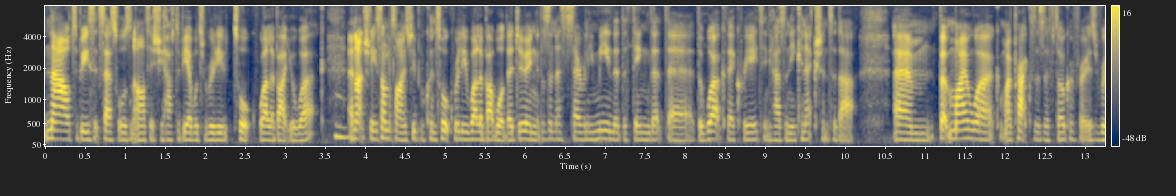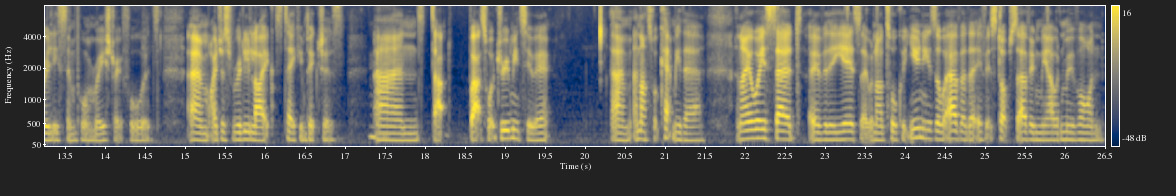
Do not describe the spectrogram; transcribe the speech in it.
now to be successful as an artist you have to be able to really talk well about your work mm. and actually sometimes people can talk really well about what they're doing it doesn't necessarily mean that the thing that they're the work they're creating has any connection to that um, but my work my practice as a photographer is really simple and really straightforward um, i just really liked taking pictures mm. and that that's what drew me to it um, and that's what kept me there. And I always said over the years, that when I'd talk at unis or whatever, that if it stopped serving me, I would move on.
